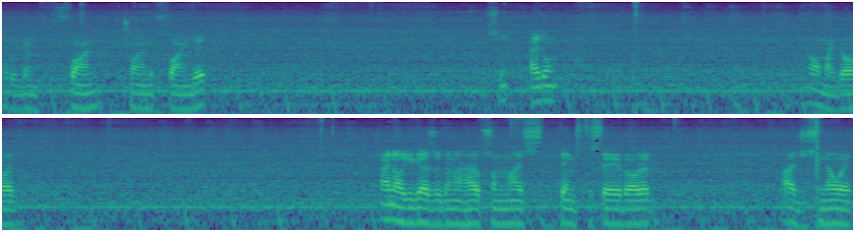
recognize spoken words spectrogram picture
Would have been fun trying to find it. See, I don't... Oh my god. I know you guys are to have some nice things to say about it. I just know it.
